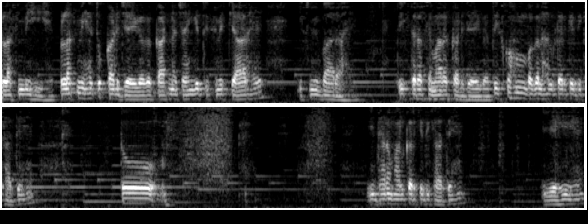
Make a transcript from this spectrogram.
प्लस में ही है। प्लस में है तो कट जाएगा। अगर काटना चाहेंगे तो इसमें चार है, इसमें बारह है। तो इस तरह से हमारा कट जाएगा। तो इसको हम बगल हल करके दिखाते हैं। तो इधर हम हल करके दिखाते हैं। यही है।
